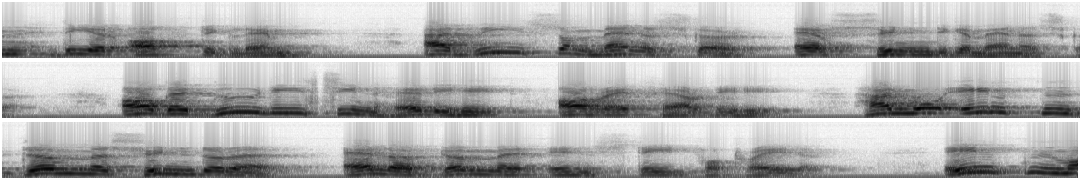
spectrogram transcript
det er ofte glemt at vi som mennesker er syndige mennesker, og at Gud i sin hellighet og rettferdighet Han må enten dømme syndere eller dømme en stedfortreder. Enten må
